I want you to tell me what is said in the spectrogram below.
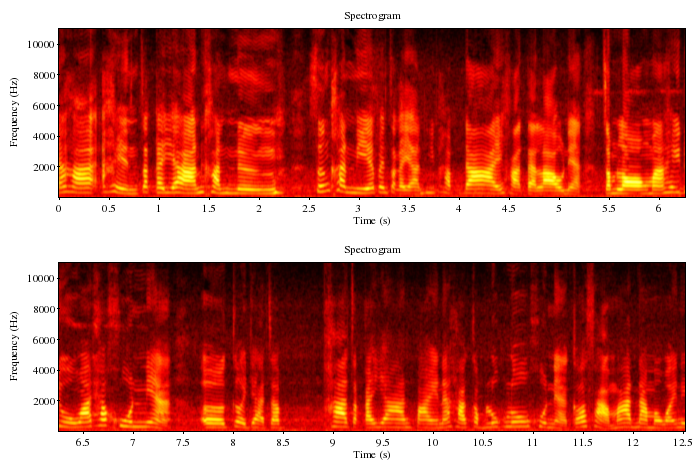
นะคะ เห็นจักรยานคันหนึ่งซึ่งคันนี้เป็นจักรยานที่พับได้ค่ะ แต่เราเนี่ยจำลองมาให้ดูว่าถ้าคุณเนี่ยเออเกิดอยากจะพาจักรยานไปนะคะ กับลูกๆคุณเนี่ยก็สามารถนำมาไว้ใน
